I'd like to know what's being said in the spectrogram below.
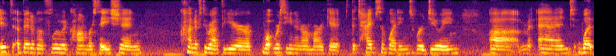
it's a bit of a fluid conversation kind of throughout the year what we're seeing in our market, the types of weddings we're doing, um, and what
